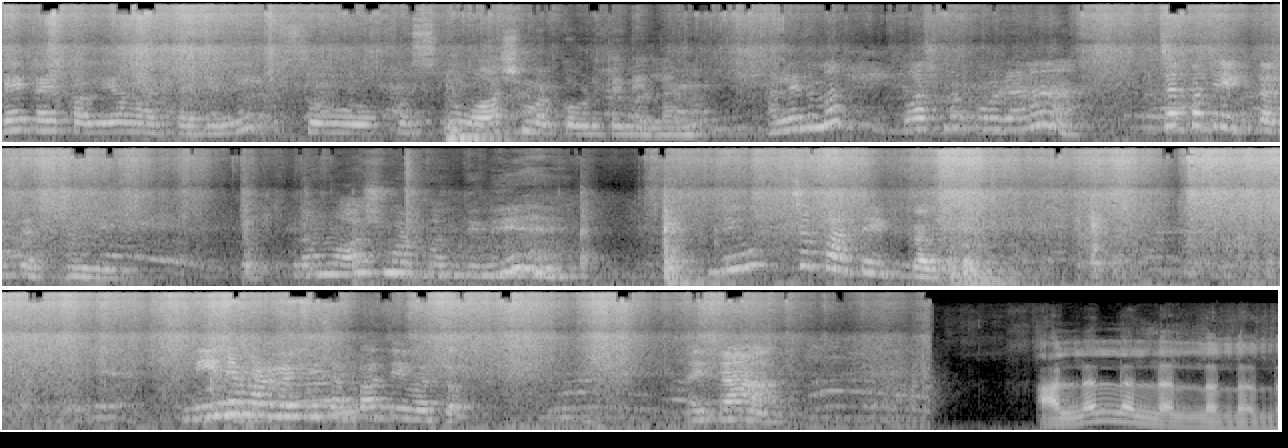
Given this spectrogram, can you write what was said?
ಬೆಂಡೆಕಾಯಿ ಪಲ್ಯ ಮಾಡ್ತಾ ಇದ್ದೀನಿ. ಸೊ ಫಸ್ಟ್ ವಾಶ್ ಮಾಡ್ಕೊಬಿಡ್ತೀನಿ ಎಲ್ಲಾನು. ಅಲ್ಲೇನಮ್ಮ? ವಾಶ್ ಮಾಡ್ಕೊಬಿಡೋಣ? ಚಪಾತಿ ಇಟ್ಟು ಕಳಿಸಿ ಅಷ್ಟೊಂದು ನಾನು ವಾಶ್ ಮಾಡ್ಕೊತೀನಿ. ನೀವು ಚಪಾತಿ ಇಟ್ಟು ಕಳಿಸಿ ನೀನೇ ಮಾಡಬೇಕು ಚಪಾತಿ ಇವತ್ತು. ಆಯ್ತಾ? ಅಲ್ಲಲ್ಲಲ್ಲಲ್ಲಲ್ಲಲ್ಲ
